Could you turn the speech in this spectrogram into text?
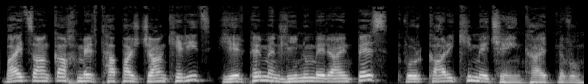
Բայց անկախ մեր թափած ջանքերից երբեմն լինում էր այնպես, որ կարիքի մեջ էինք հայտնվում։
